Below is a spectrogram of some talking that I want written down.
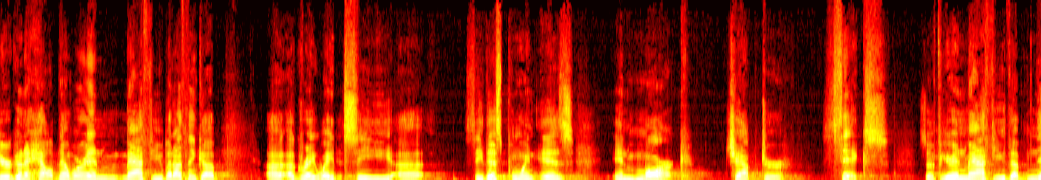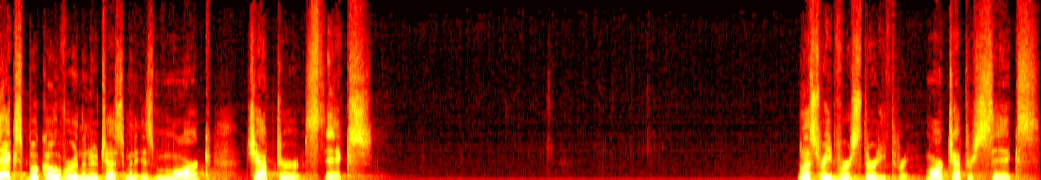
you're going to help. Now, we're in Matthew, but I think a, a great way to see, uh, see this point is in Mark chapter 6. So if you're in Matthew, the next book over in the New Testament is Mark chapter 6. Let's read verse 33. Mark chapter 6,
